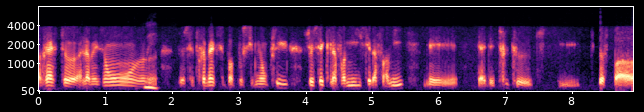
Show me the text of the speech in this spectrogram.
reste à la maison. Euh, Oui. Je sais très bien que c'est pas possible non plus. Je sais que la famille, c'est la famille, mais il y a des trucs euh, qui, qui peuvent pas.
